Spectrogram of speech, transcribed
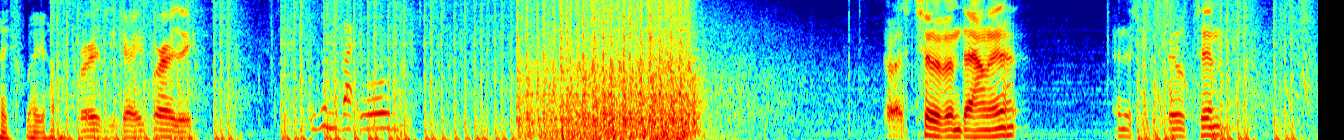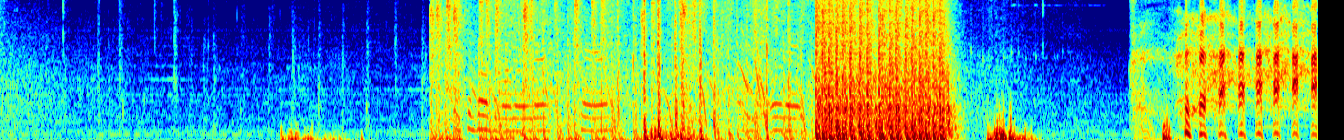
Dave, way up. Where is he, Jade? Where is he? He's on the back wall. Oh, there's two of them down here. In this little field, Tim. There's another one on us now. Oh, no.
